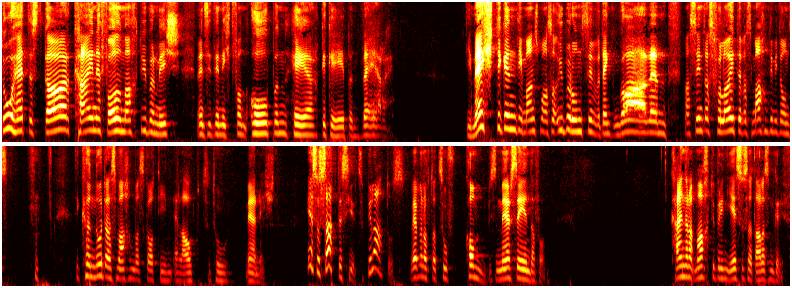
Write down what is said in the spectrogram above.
du hättest gar keine Vollmacht über mich, wenn sie dir nicht von oben her gegeben wäre. Die Mächtigen, die manchmal so über uns sind, wir denken, wow, was sind das für Leute, was machen die mit uns? Die können nur das machen, was Gott ihnen erlaubt zu tun, mehr nicht. Jesus sagt es hier zu Pilatus. Werden wir noch dazu kommen, ein bisschen mehr sehen davon. Keiner hat Macht über ihn, Jesus hat alles im Griff.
